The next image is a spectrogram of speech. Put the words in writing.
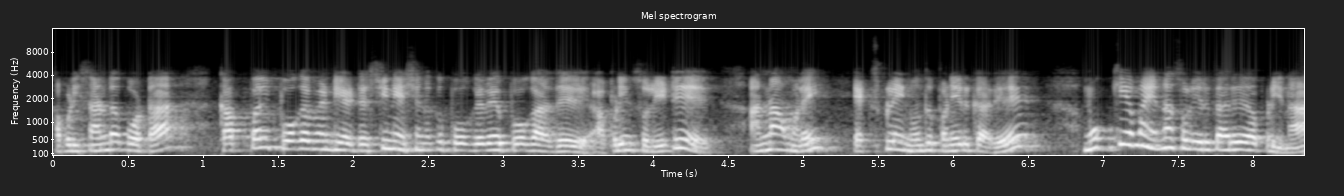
அப்படி சண்டை போட்டால் கப்பல் போக வேண்டிய டெஸ்டினேஷனுக்கு போகவே போகாது அப்படின்னு சொல்லிட்டு அண்ணாமலை எக்ஸ்பிளைன் வந்து பண்ணியிருக்காரு. முக்கியமாக என்ன சொல்லியிருக்காரு அப்படின்னா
